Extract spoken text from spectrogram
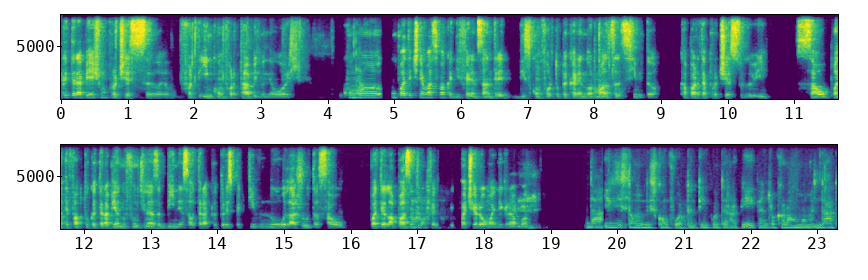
că terapia e și un proces uh, foarte inconfortabil uneori. Cum, da. uh, cum poate cineva să facă diferența între disconfortul pe care normal să-l simtă ca parte a procesului sau poate faptul că terapia nu funcționează bine sau terapeutul respectiv nu îl ajută sau poate la pas într-un fel, face rău mai degrabă. Da, există un disconfort în timpul terapiei pentru că la un moment dat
